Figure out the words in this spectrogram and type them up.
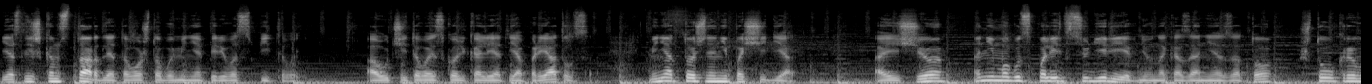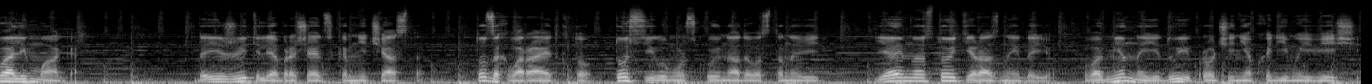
Я слишком стар для того, чтобы меня перевоспитывать. А учитывая, сколько лет я прятался, меня точно не пощадят. А еще они могут спалить всю деревню в наказание за то, что укрывали мага. Да и жители обращаются ко мне часто. То захворает кто, то силу мужскую надо восстановить. Я им настойки разные даю, в обмен на еду и прочие необходимые вещи.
